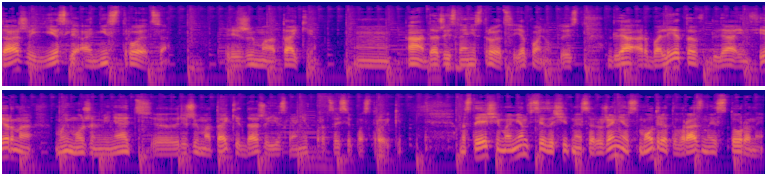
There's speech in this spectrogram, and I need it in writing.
даже если они строятся. Режимы атаки. А, даже если они строятся, я понял. То есть для арбалетов, для инферно мы можем менять э, режим атаки, даже если они в процессе постройки. В настоящий момент все защитные сооружения смотрят в разные стороны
